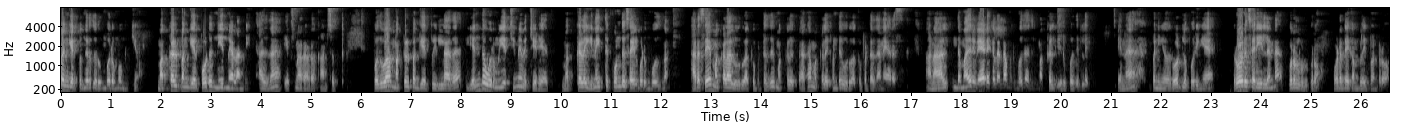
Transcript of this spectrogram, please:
பங்கேற்புங்கிறது ரொம்ப ரொம்ப முக்கியம். மக்கள் பங்கேற்போடு நீர் மேலாண்மை அதுதான் எக்ஸ்னாரோட கான்செப்ட் பொதுவாக மக்கள் பங்கேற்பு இல்லாத எந்த ஒரு முயற்சியுமே வெற்றி அடையாது. மக்களை இணைத்து கொண்டு செயல்படும் போதுதான் அரசே மக்களால் உருவாக்கப்பட்டது மக்களுக்காக மக்களை கொண்டு உருவாக்கப்பட்டது தானே அரசு. ஆனால் இந்த மாதிரி வேலைகள் எல்லாம் வரும்போது அதில் மக்கள் இருப்பதில்லை. ஏன்னா இப்போ நீங்கள் ரோட்டில் போகிறீங்க ரோடு சரியில்லைன்னா குரல் கொடுக்குறோம். உடனே கம்ப்ளைண்ட் பண்ணுறோம்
